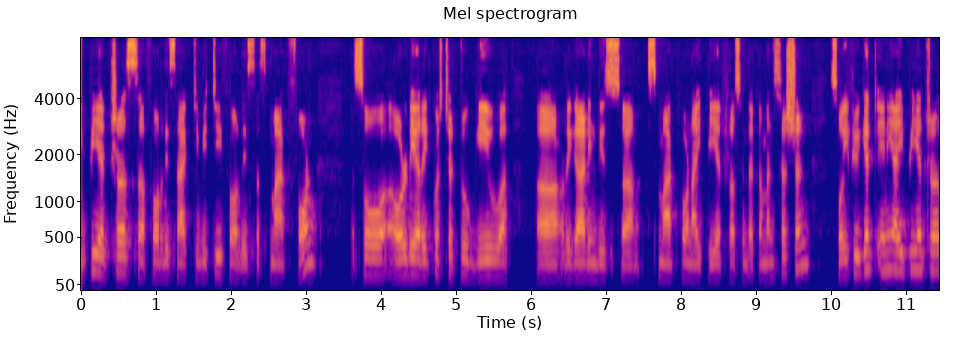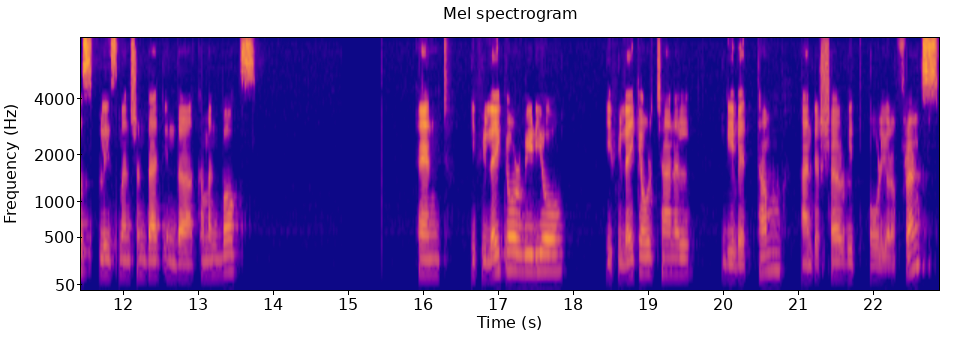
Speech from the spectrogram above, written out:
IP address for this activity for this smartphone. So already I requested to give uh, regarding this um, smartphone IP address in the comment section so if you get any IP address please mention that in the comment box. And if you like our video if you like our channel give a thumb and share with all your friends.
